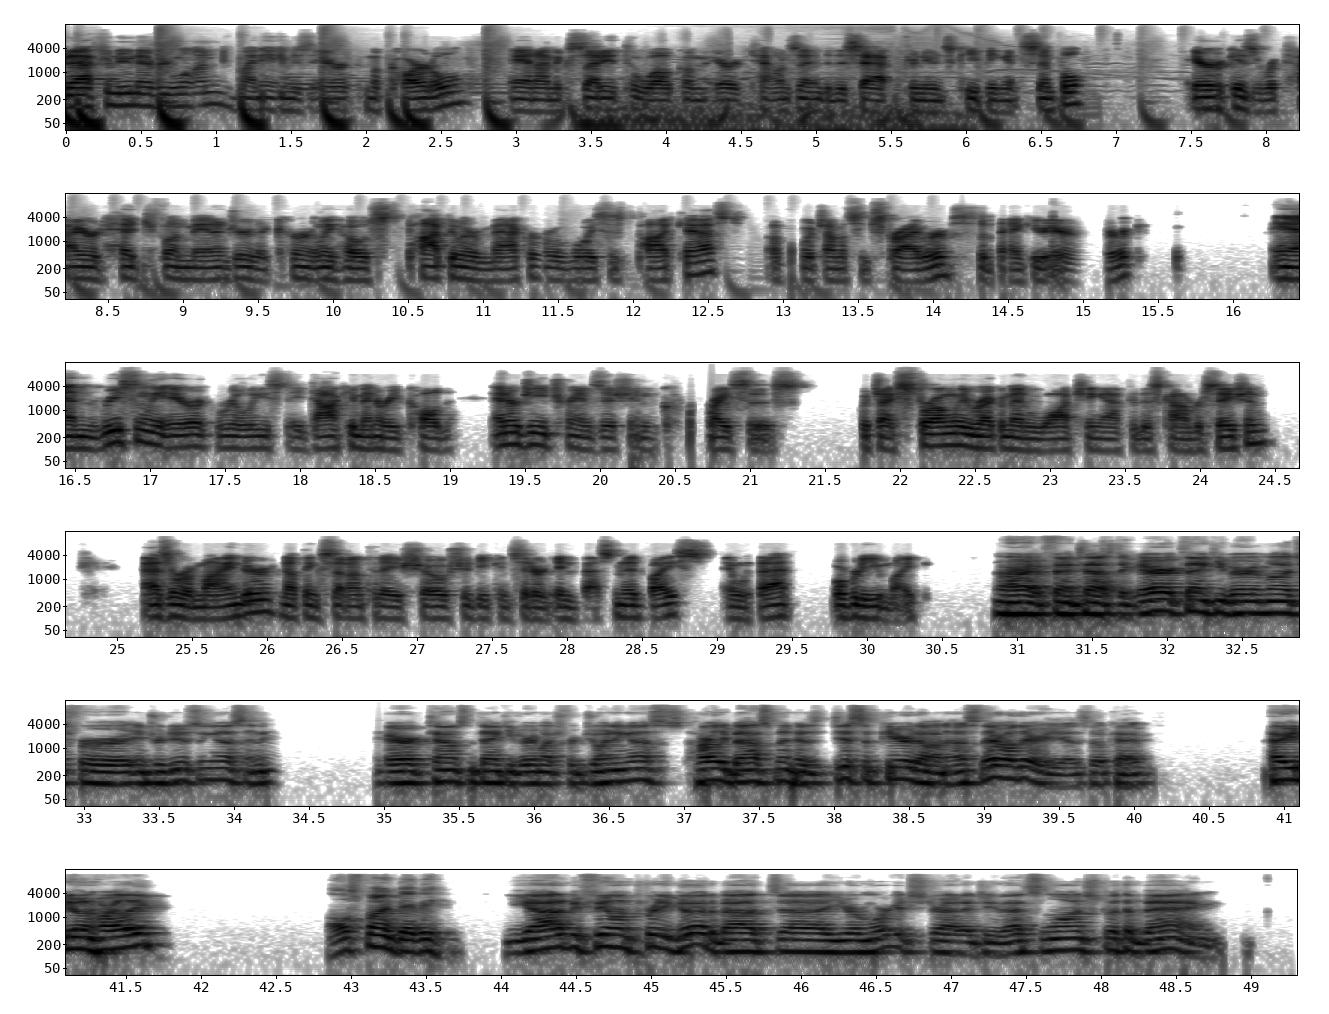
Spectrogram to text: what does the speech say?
Good afternoon, everyone. My name is Eric McCardle, and I'm excited to welcome Erik Townsend to this afternoon's Keeping It Simple. Eric is a retired hedge fund manager that currently hosts popular MacroVoices podcast, of which I'm a subscriber. So thank you, Eric. And recently, Eric released a documentary called Energy Transition Crisis, which I strongly recommend watching after this conversation. As a reminder, nothing said on today's show should be considered investment advice. And with that, over to you, Mike. All right, fantastic. Eric, thank you very much for introducing us. And Erik Townsend, thank you very much for joining us. Harley Bassman has disappeared on us. There, oh, there he is. Okay. How are you doing, Harley? All's fine, baby. You got to be feeling pretty good about uh, your mortgage strategy. That's launched with a bang.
